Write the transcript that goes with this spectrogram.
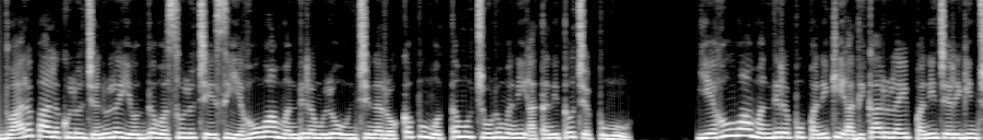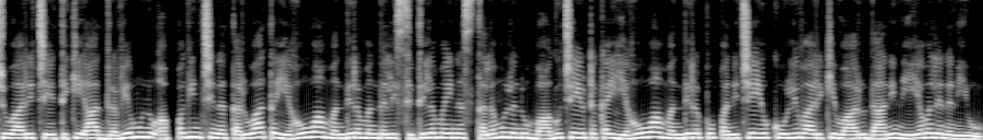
ద్వారపాలకులు జనుల యొద్ద వసూలు చేసి యెహోవా మందిరములో ఉంచిన రొక్కపు మొత్తము చూడుమని అతనితో చెప్పుము. యహోవా మందిరపు పనికి అధికారులై పని జరిగించువారి చేతికి ఆ ద్రవ్యమును అప్పగించిన తరువాత యహోవా మందిరమందలి శిథిలమైన స్థలములను బాగుచేయుటకై యహోవా మందిరపు పనిచేయు కూలివారికి వారు దాని నీయవలెననియు.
